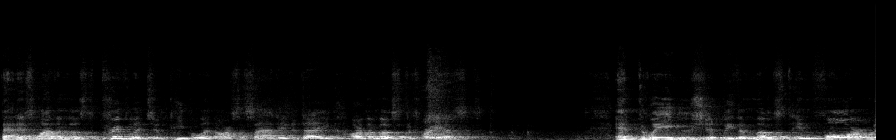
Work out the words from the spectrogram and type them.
That is why the most privileged of people in our society today are the most depressed. And we who should be the most informed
